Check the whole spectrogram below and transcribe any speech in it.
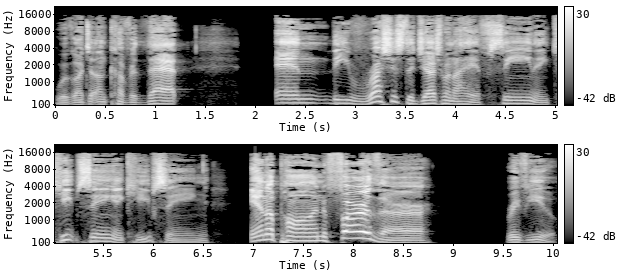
We're going to uncover that and the rushes to judgment I have seen and keep seeing and keep seeing and upon further review.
